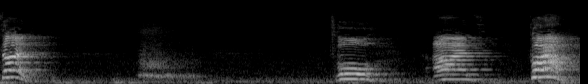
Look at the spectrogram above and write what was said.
Zeit! 2, 1, Feuer!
